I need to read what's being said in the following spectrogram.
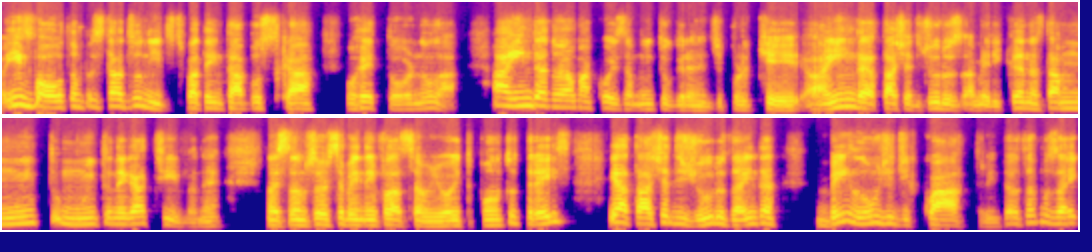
e voltam para os Estados Unidos para tentar buscar o retorno lá. Ainda não é uma coisa muito grande, porque ainda a taxa de juros americana está muito, muito negativa, né? Nós estamos percebendo a inflação em 8,3 e a taxa de juros ainda bem longe de 4. Então estamos aí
